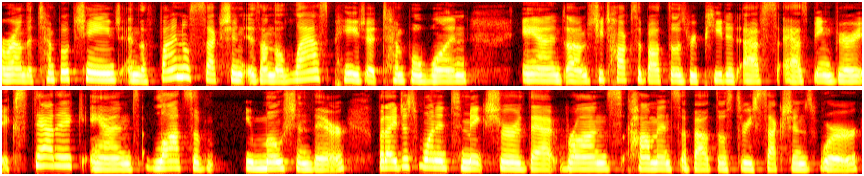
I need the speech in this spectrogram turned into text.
around the tempo change, and the final section is on the last page at tempo one. And um, she talks about those repeated Fs as being very ecstatic and lots of emotion there. But I just wanted to make sure that Ran's comments about those three sections were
